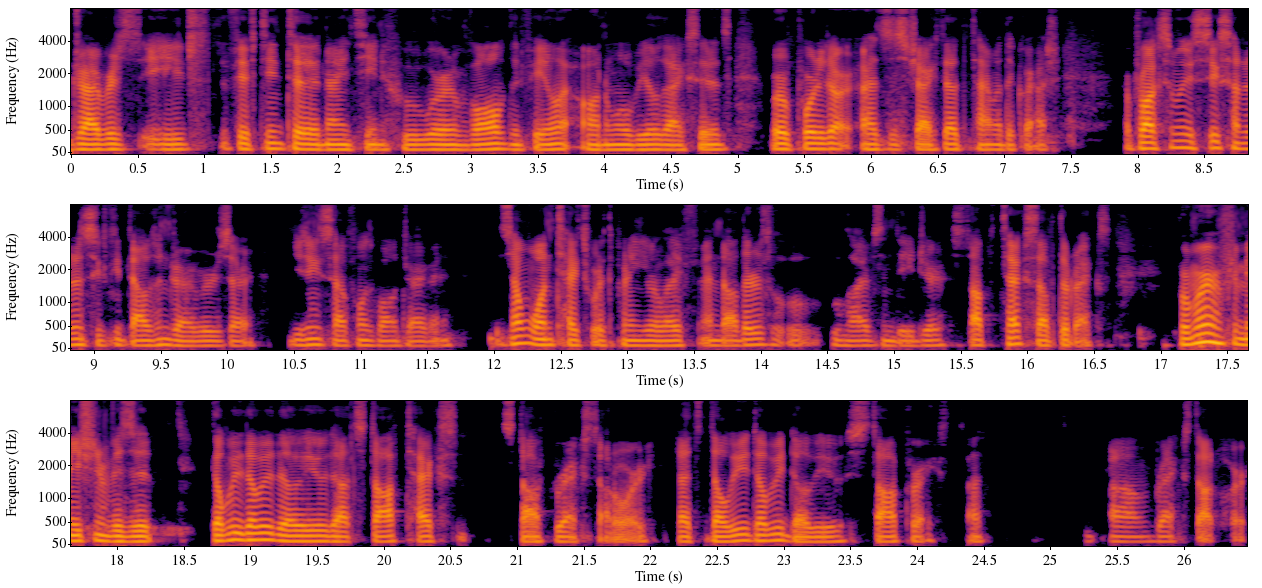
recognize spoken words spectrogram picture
drivers aged 15 to 19 who were involved in fatal automobile accidents were reported as distracted at the time of the crash. Approximately 660,000 drivers are using cell phones while driving. It's not one text worth putting your life and others' lives in danger. Stop the text, stop the wrecks. For more information, visit www.stoptextstoprex.org. That's www.stoprex.org. Um, rex.org.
